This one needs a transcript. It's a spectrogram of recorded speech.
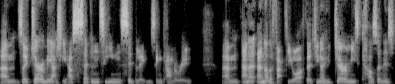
Um, so Jeremy actually has 17 siblings in Cameroon. Um, and a, another fact for you, Arthur, do you know who Jeremy's cousin is?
